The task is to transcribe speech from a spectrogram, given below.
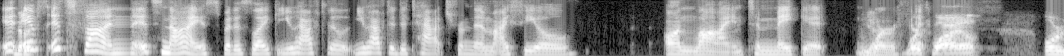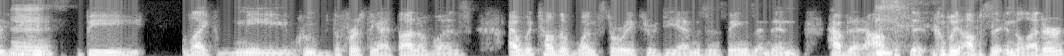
it, no. it's it's fun. It's nice, but it's like you have to you have to detach from them. I feel online to make it yeah. worth worthwhile. It. Or you mm. could be like me, who the first thing I thought of was I would tell them one story through DMs and things, and then have it opposite, complete opposite in the letter,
